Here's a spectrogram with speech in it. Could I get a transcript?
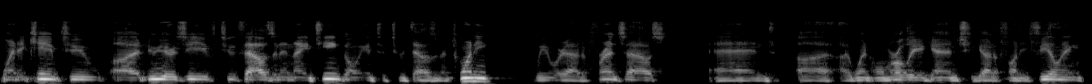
when it came to uh, New Year's Eve 2019, going into 2020, we were at a friend's house and uh, I went home early again. She got a funny feeling.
